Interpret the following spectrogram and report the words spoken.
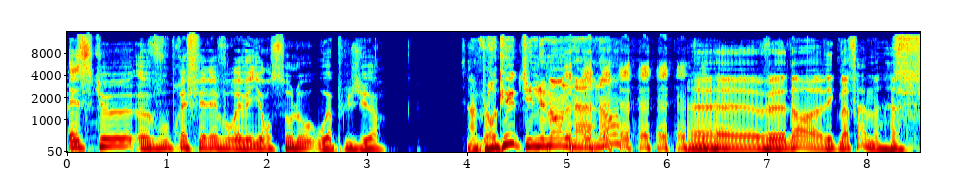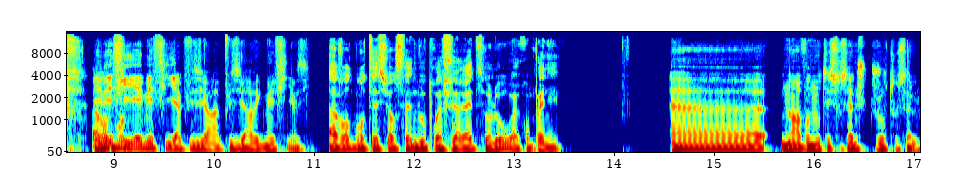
Est-ce que vous préférez vous réveiller en solo ou à plusieurs? C'est un plan cul que tu me demandes là, non? Non, avec ma femme. Et mes de filles, et mes filles, à plusieurs, à plusieurs avec mes filles aussi. Avant de monter sur scène, vous préférez être solo ou accompagné? Euh, non, avant de monter sur scène, je suis toujours tout seul.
